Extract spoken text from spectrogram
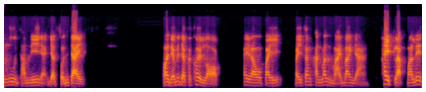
ำนู่นทำนี้เนี่ย อย่าสนใจ เพราะเดี๋ยวมันจะค่อยๆหลอก ให้เราไปไปสำคัญวั่นหมายบางอย่าง ให้กลับมาเล่น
